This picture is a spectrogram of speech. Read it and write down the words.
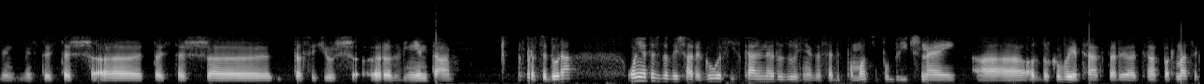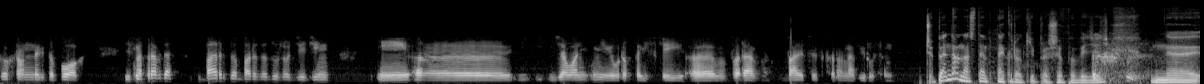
więc, więc to jest też, e, to jest też dosyć już rozwinięta procedura. Unia też zawiesza reguły fiskalne, rozluźnia zasady pomocy publicznej, odblokowuje transport, transport masek ochronnych do Włoch. Jest naprawdę bardzo, bardzo dużo dziedzin i, i działań Unii Europejskiej w walce z koronawirusem. Czy będą następne kroki, proszę powiedzieć? E,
